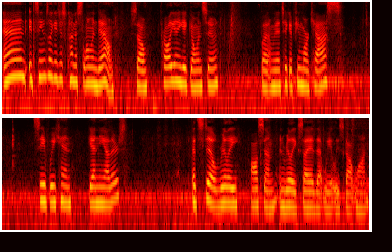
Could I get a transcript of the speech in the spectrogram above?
And it seems like it's just kind of slowing down. So probably gonna get going soon. But I'm gonna take a few more casts. See if we can get any others. But still really awesome and really excited that we at least got one.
